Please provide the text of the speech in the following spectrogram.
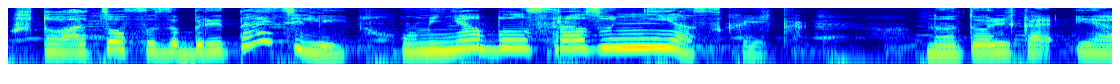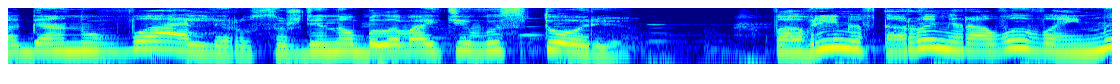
что отцов-изобретателей у меня было сразу несколько Но только Иоганну Валлеру суждено было войти в историю. Во время Второй мировой войны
